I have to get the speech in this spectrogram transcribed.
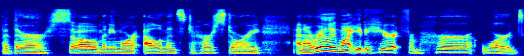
but there are so many more elements to her story. And I really want you to hear it from her words.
